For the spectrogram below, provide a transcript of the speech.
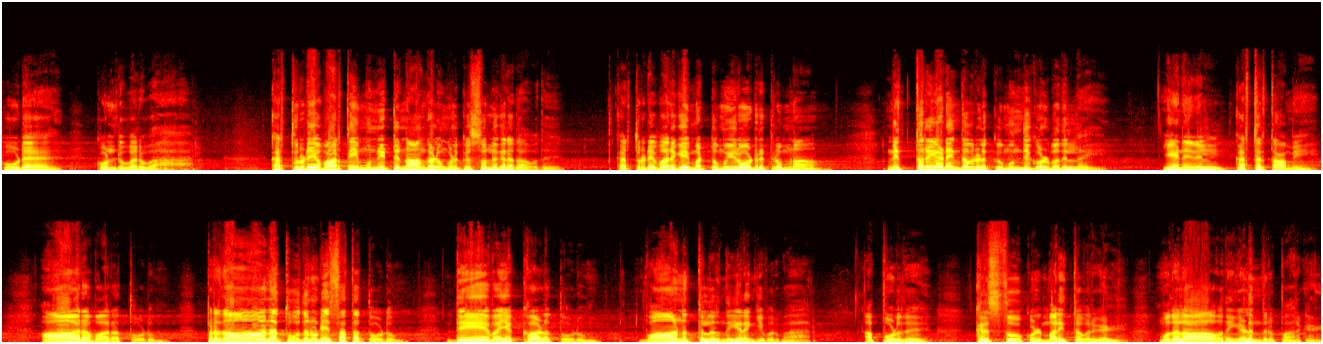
கூட கொண்டு வருவார். கர்த்தருடைய வார்த்தையை முன்னிட்டு நாங்கள் உங்களுக்கு சொல்லுகிறதாவது கர்த்தருடைய வருகை மட்டும் உயிரோடு இருக்கிறோம்னா நித்திரை அடைந்தவர்களுக்கு முந்திக் கொள்வதில்லை. ஏனெனில் கர்த்தர் தாமே ஆரவாரத்தோடும் பிரதான தூதனுடைய சத்தத்தோடும் தேவ எக்காலத்தோடும் வானத்திலிருந்து இறங்கி வருவார். அப்பொழுது கிறிஸ்துவுக்குள் மறித்தவர்கள் முதலாவது எழுந்திருப்பார்கள்.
